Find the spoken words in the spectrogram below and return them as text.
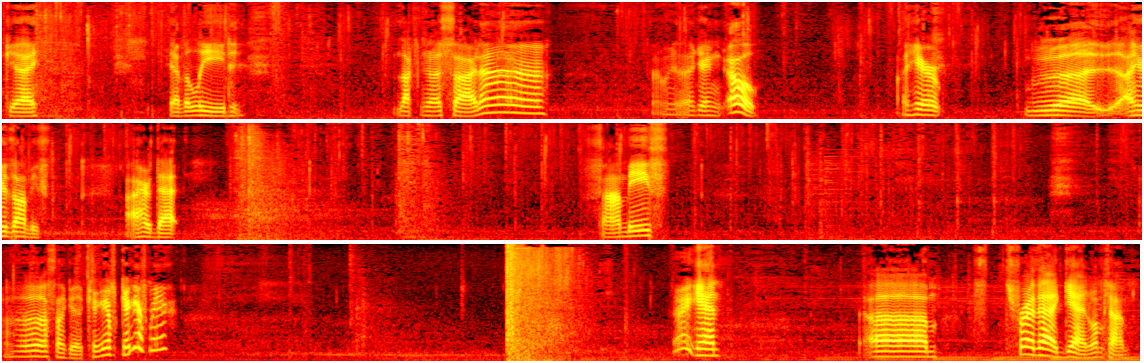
Okay. You have a lead. Locked on the other side. Ah. Oh, yeah. Oh. I hear. I hear zombies. I heard that. Zombies. Oh, that's not good. Can you get, can you get from here? Can. Um, try that again. One more time.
